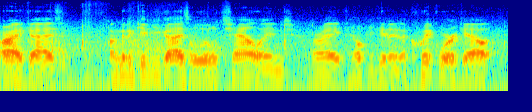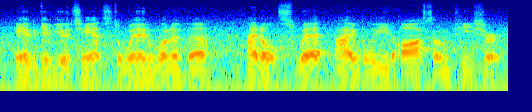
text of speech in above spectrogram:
Alright guys, I'm going to give you guys a little challenge, alright, to help you get in a quick workout and to give you a chance to win one of the I Don't Sweat, I Bleed Awesome t-shirts.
